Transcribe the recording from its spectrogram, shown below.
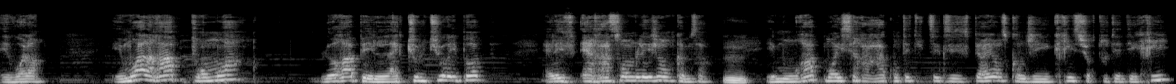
Et voilà. Et moi, le rap, pour moi, le rap et la culture hip-hop, elle, est- elle rassemble les gens comme ça. Mhm. Et mon rap, moi, il sert à raconter toutes ces expériences. Quand j'ai écrit sur Tout est écrit,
